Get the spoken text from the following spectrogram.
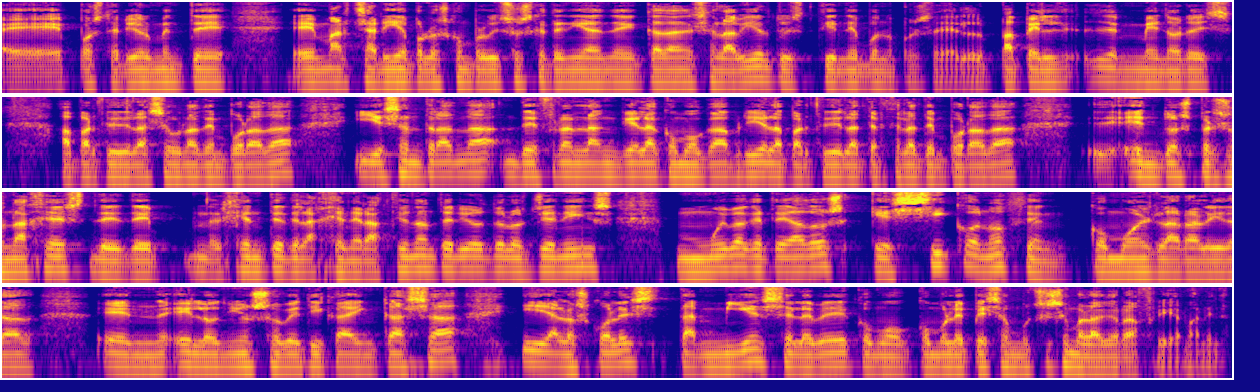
eh, posteriormente eh, marcharía por los compromisos que tenía en cada en el abierto y tiene, bueno, pues el papel menores a partir de la segunda temporada. Y esa entrada de Fran Langella como Gabriel a partir de la tercera temporada en dos personajes de, de gente de la generación anterior de los Jennings muy baqueteados que sí conocen cómo es la realidad en, en, la Unión Soviética en casa y a los cuales también se le ve como, como le pesa muchísimo la Guerra Fría, Marina.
